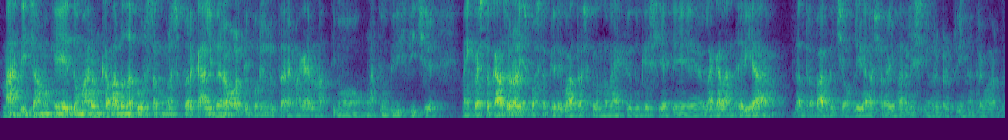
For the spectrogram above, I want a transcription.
Ma diciamo che domare un cavallo da corsa come la Super Caliber a volte può risultare magari un attimo, un attimo più difficile, ma in questo caso la risposta più adeguata secondo me credo che sia che la galanteria d'altra parte ci obbliga a lasciare arrivare le signore per prime al traguardo.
